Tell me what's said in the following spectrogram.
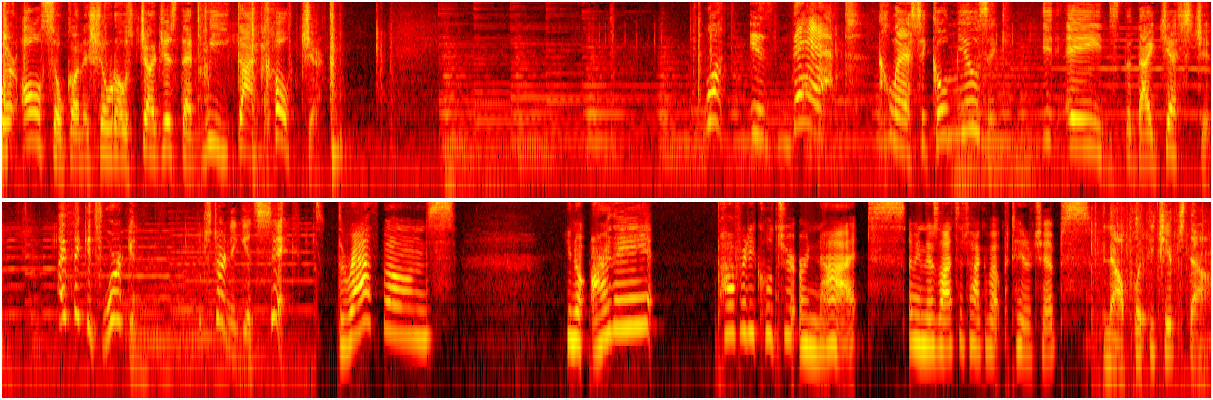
We're also going to show those judges that we got culture. What is that? Classical music. It aids the digestion. I think it's working. I'm starting to get sick. The Rathbones, you know, are they poverty culture or not? I mean, there's lots of talk about potato chips. Now put the chips down.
